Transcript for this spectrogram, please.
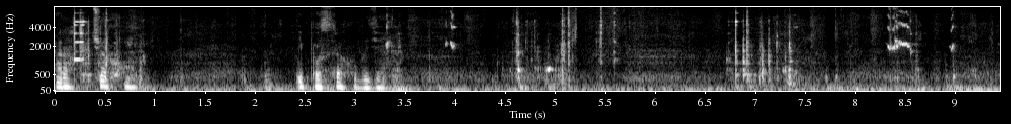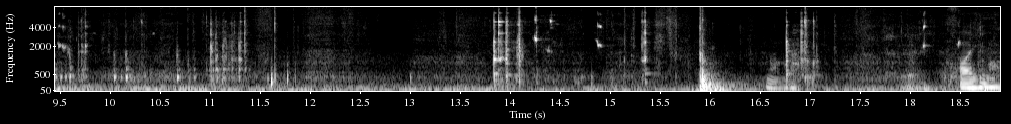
Rachu ciachu. I po strachu będziemy. Dobra. Fajnie.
